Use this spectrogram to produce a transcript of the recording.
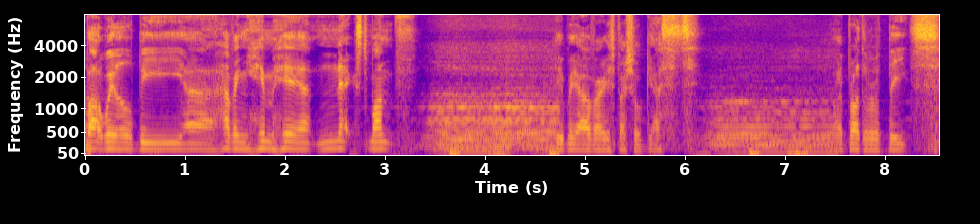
But we'll be uh, having him here next month. He'll be our very special guest. My brother of beats.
